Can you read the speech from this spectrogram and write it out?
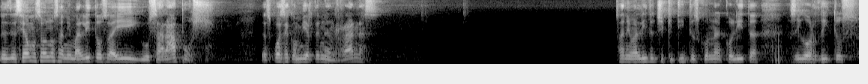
les decíamos a unos animalitos ahí, gusarapos. Después se convierten en ranas. animalitos chiquititos con una colita así gorditos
